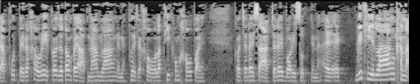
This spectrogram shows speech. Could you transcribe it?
จากพุทธไปแล้วเข้ารีดก็จะต้องไปอาบน้ำล้างเนี่ยนะเพื่อจะเข้าลัทธิของเขาไป ก็จะได้สะอาดจะได้บริสุทธิ์เนี่ยนะไอ้วิธีล้างขณะ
